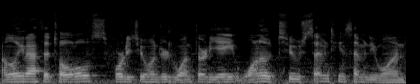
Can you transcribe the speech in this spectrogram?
I'm looking at the totals 4,200, 138, 102, 1771.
